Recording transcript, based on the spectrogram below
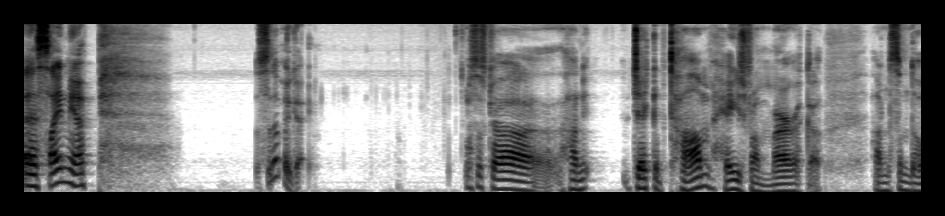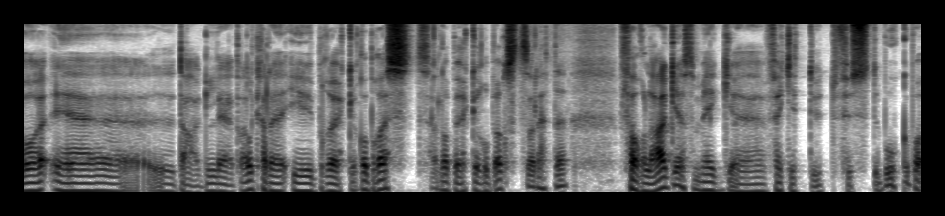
eh, sign me up. Så det var gøy. Og så skal han Jacob Tom, he's from America. Han som da er daglig leder eller hva det er, i Brøker og Brøst, eller Bøker og Børst, som heter, Forlaget som jeg eh, fikk gitt ut første boka på.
